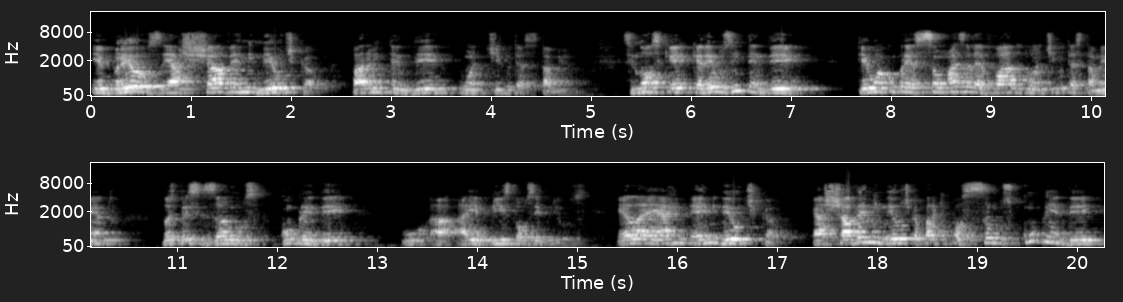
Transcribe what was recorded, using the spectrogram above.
Hebreus é a chave hermenêutica para entender o Antigo Testamento. Se nós queremos entender, ter uma compreensão mais elevada do Antigo Testamento, nós precisamos compreender a, Epístola aos Hebreus. Ela é a hermenêutica, é a chave hermenêutica para que possamos compreender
